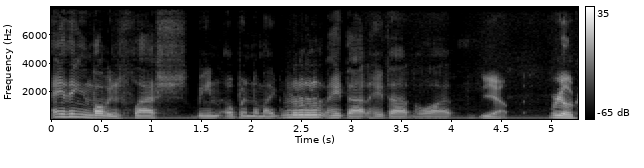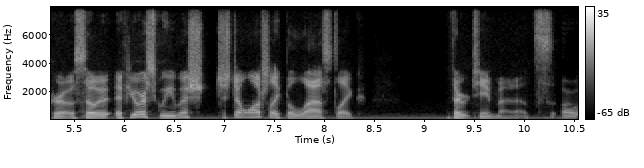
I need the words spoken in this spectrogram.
anything involving flesh being opened, I'm like, hate that. Hate that a lot. Yeah, real gross. So if you are squeamish, just don't watch like the last like thirteen minutes. or,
